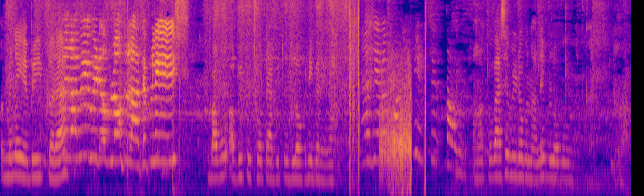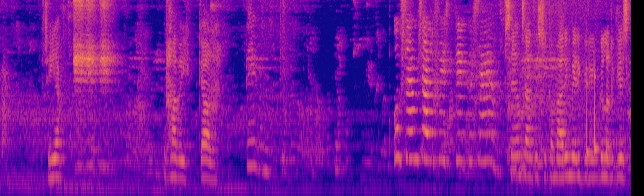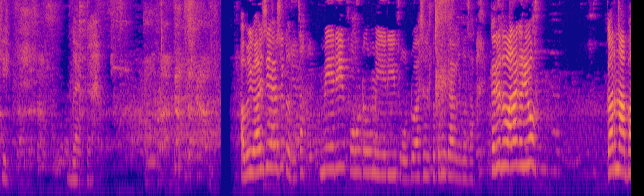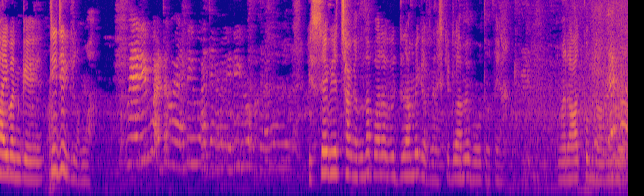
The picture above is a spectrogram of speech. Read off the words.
और मैंने ये भी करा है। वीडियो ब्लॉग लाते प्लीज़ बाबू अभी तू छोटा है अभी तू ब्लॉग नहीं करेगा। हाँ। तो वैसे वीडियो बना ले ब्लॉग नहीं मत कर हाँ सही है हाँ भाई क्या हाल है? सेम सेल्फी स्टिक हमारी मेरी ग्रीन कलर की इसकी। ब्लैक है। अभी गाइस ये ऐसे कर रहा था। मेरी फ़ोटो मेरी फ़ोटो ऐसे पता नहीं क्या कर रहा था। करियो दोबारा करियो। करना भाई बन के। चीज़ें खिलाऊँगा। इससे भी अच्छा करता था पर अब ड्रामे कर रहे हैं इसके ड्रामे बहुत होते हैं। मैं रात को ड्रामे लोग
